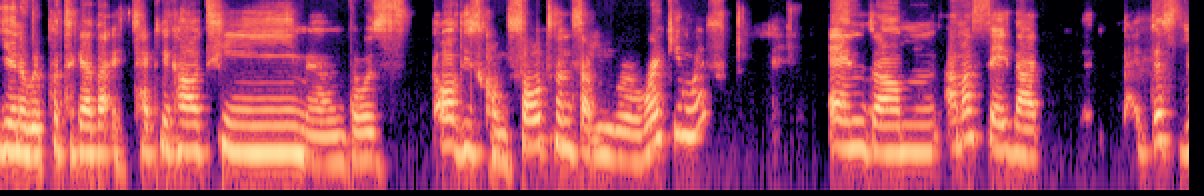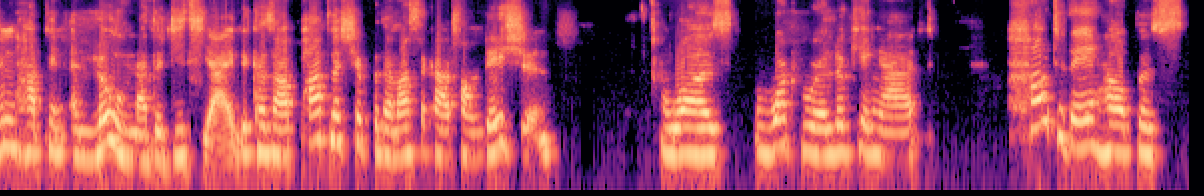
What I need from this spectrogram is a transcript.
you know, we put together a technical team and there was all these consultants that we were working with. And um, I must say that this didn't happen alone at the DTI because our partnership with the MasterCard Foundation was what we were looking at. How do they help us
